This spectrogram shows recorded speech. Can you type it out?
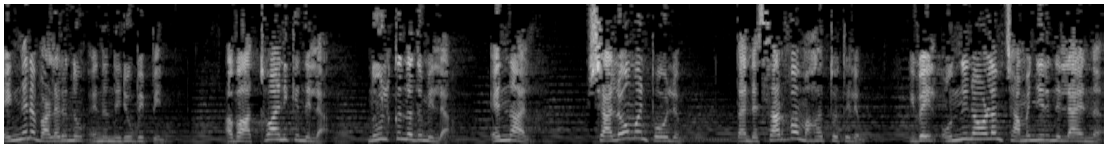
എങ്ങനെ വളരുന്നു എന്ന് നിരൂപിപ്പിൻ. അവ അധ്വാനിക്കുന്നില്ല നൂൽക്കുന്നതുമില്ല. എന്നാൽ ശലോമൻ പോലും തന്റെ സർവമഹത്വത്തിലും ഇവയിൽ ഒന്നിനോളം ചമഞ്ഞിരുന്നില്ല എന്ന്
